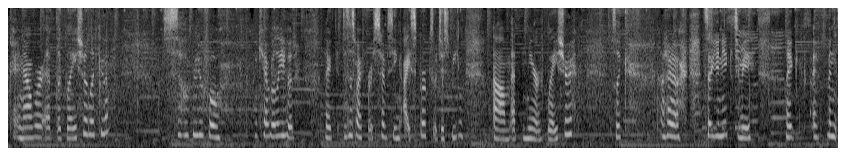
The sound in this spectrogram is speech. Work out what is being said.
Okay, now we're at the Glacier Lagoon so beautiful. I can't believe it. Like, this is my first time seeing icebergs or just being um, at near glacier. It's like, I don't know, it's so unique to me. Like, I've been,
